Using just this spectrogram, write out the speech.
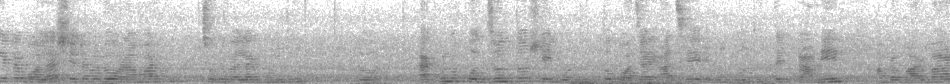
যেটা বলার সেটা হলো ওরা আমার খুব ছোটবেলার বন্ধু তো এখনও পর্যন্ত সেই বন্ধুত্ব বজায় আছে এবং বন্ধুত্বের টানে আমরা বারবার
